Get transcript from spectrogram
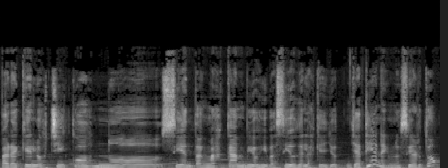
para que los chicos no sientan más cambios y vacíos de las que ya tienen, ¿no es cierto?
